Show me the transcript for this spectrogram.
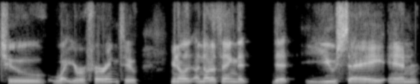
to what you're referring to. You know, another thing that that you say, and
